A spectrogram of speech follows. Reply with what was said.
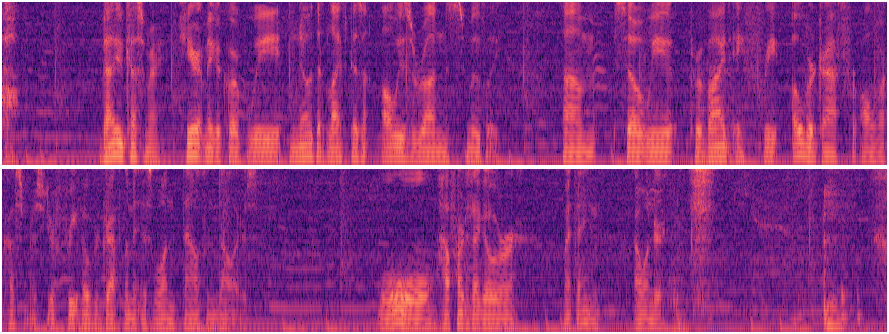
Oh. Valued customer. Here at Megacorp, we know that life doesn't always run smoothly. Um, so we provide a free overdraft for all of our customers. Your free overdraft limit is $1,000. Oh, how far did I go over my thing? I wonder.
